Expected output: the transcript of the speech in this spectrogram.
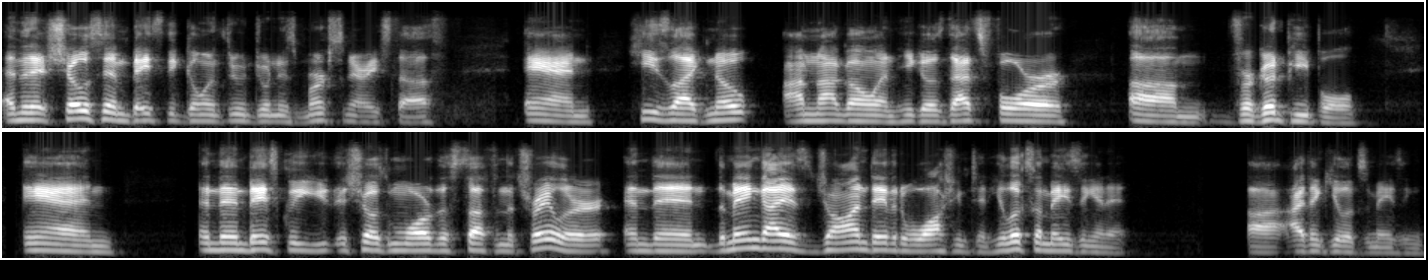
And then it shows him basically going through doing his mercenary stuff. And he's like, Nope, I'm not going. He goes, That's for um for good people. And and then basically it shows more of the stuff in the trailer. And then the main guy is John David Washington. He looks amazing in it. Uh, I think he looks amazing.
